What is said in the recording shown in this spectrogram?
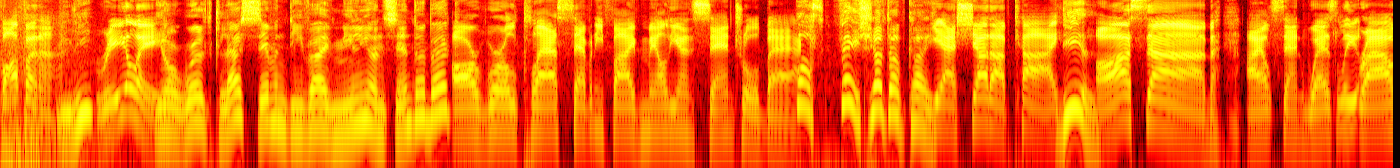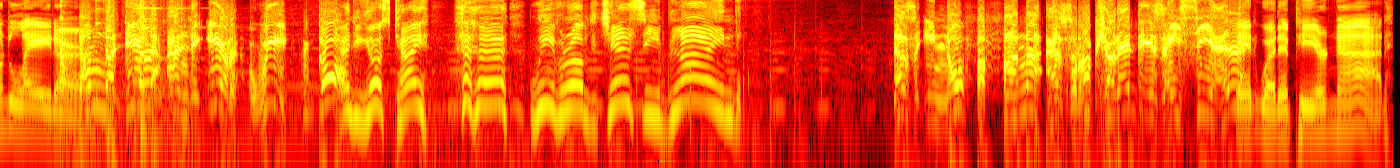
Fofana. Really? Really? Your world-class 75 million center back? Our world-class 75 million central back. Boss, face! Shut up, Kai! Yeah, shut up, Kai. Deal. Awesome. I'll send Wesley round later. Done the deal and here we go. And yours, Kai? Haha, we've robbed Chelsea blind! Does he know Fofana has ruptured his ACL? It would appear not.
